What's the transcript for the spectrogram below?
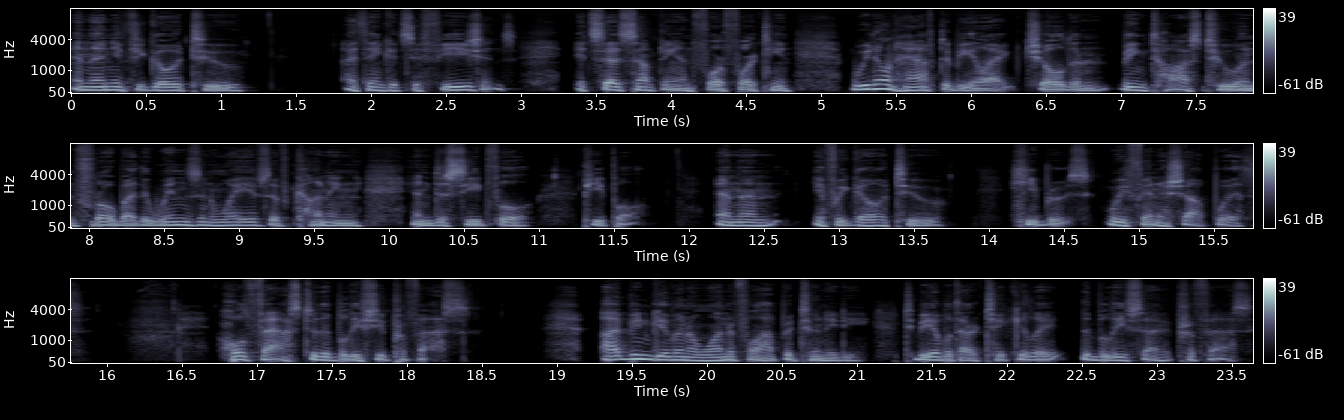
And then if you go to I think it's Ephesians. It says something in 414. We don't have to be like children being tossed to and fro by the winds and waves of cunning and deceitful people. And then if we go to Hebrews, we finish up with hold fast to the beliefs you profess. I've been given a wonderful opportunity to be able to articulate the beliefs I profess.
